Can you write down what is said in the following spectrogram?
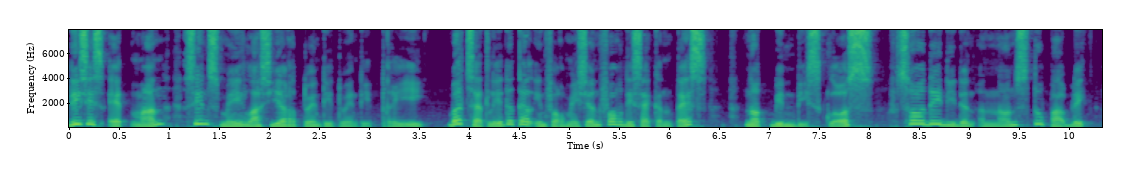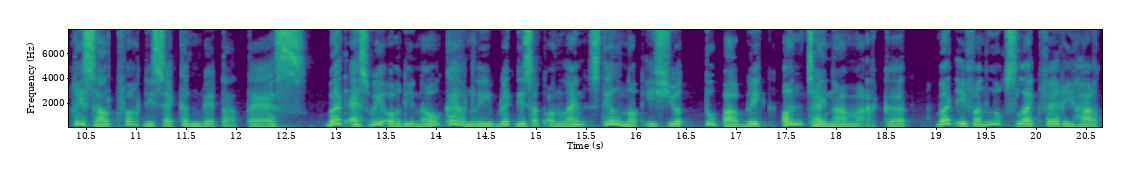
This is 8 months since May last year 2023. But sadly, detailed information for the second test not been disclosed so they didn't announce to public result for the second beta test. But as we already know, currently Black Desert Online still not issued to public on China market. But even looks like very hard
